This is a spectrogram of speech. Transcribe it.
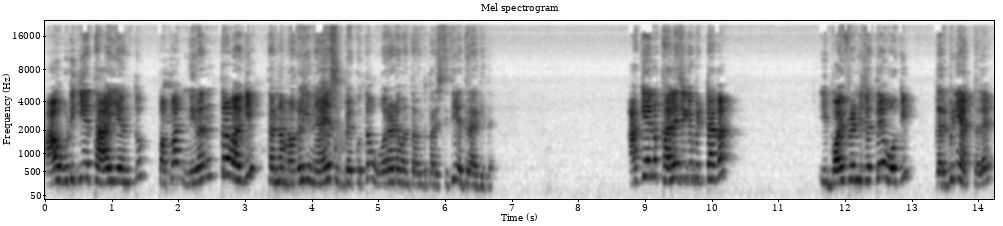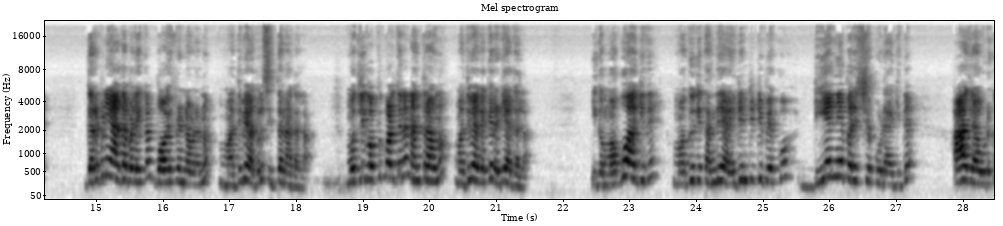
ಆ ಹುಡುಗಿಯ ತಾಯಿ ಅಂತೂ ಪಾಪ ನಿರಂತರವಾಗಿ ತನ್ನ ಮಗಳಿಗೆ ನ್ಯಾಯ ಸಿಗ್ಬೇಕು ಅಂತ ಹೋರಾಡುವಂತ ಒಂದು ಪರಿಸ್ಥಿತಿ ಎದುರಾಗಿದೆ. ಆಕೆಯನ್ನು ಕಾಲೇಜಿಗೆ ಬಿಟ್ಟಾಗ ಈ ಬಾಯ್ ಫ್ರೆಂಡ್ ಜೊತೆ ಹೋಗಿ ಗರ್ಭಿಣಿ ಆಗ್ತಾಳೆ. ಗರ್ಭಿಣಿ ಆದ ಬಳಿಕ ಬಾಯ್ ಫ್ರೆಂಡ್ ಅವಳನ್ನು ಮದುವೆ ಆಗಲು ಸಿದ್ಧನಾಗಲ್ಲ. ಮೊದ್ಲಿಗೆ ಒಪ್ಪಿಕೊಳ್ತಾನೆ, ನಂತರ ಅವನು ಮದುವೆ ಆಗಕ್ಕೆ ರೆಡಿ ಆಗಲ್ಲ. ಈಗ ಮಗು ಆಗಿದೆ ಮಗುಗೆ ತಂದೆಯ ಐಡೆಂಟಿಟಿ ಬೇಕು ಡಿ ಎನ್ ಎ ಪರೀಕ್ಷೆ ಕೂಡ ಆಗಿದೆ. ಆದ್ರೆ ಆ ಹುಡುಗ,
